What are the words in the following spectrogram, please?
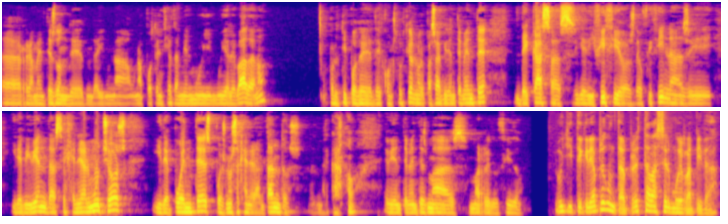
eh, realmente es donde, donde hay una, una, potencia también muy, muy elevada, ¿no? Por el tipo de, construcción. Lo que pasa, evidentemente, de casas y edificios, de oficinas y, de viviendas se generan muchos y de puentes, pues no se generan tantos. El mercado, evidentemente, es más, más reducido. Oye, te quería preguntar, pero esta va a ser muy rápida.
